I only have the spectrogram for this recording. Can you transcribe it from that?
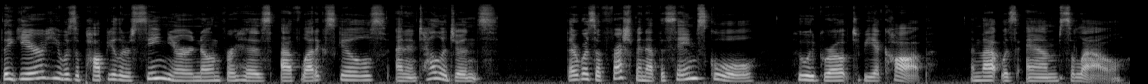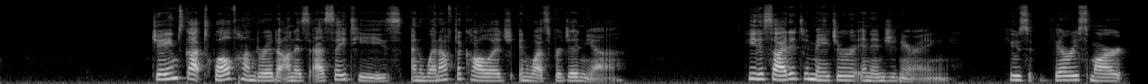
the year he was a popular senior known for his athletic skills and intelligence, there was a freshman at the same school who would grow up to be a cop, and that was Arn Salao. James got 1200 on his SATs and went off to college in West Virginia. He decided to major in engineering. He was very smart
